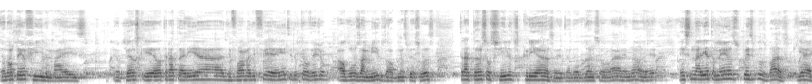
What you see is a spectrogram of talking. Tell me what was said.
Eu não tenho filho, mas eu penso que eu trataria de forma diferente do que eu vejo alguns amigos, algumas pessoas tratando seus filhos crianças, entendeu? Dando celular. Não, eu ensinaria também os princípios básicos, que é,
